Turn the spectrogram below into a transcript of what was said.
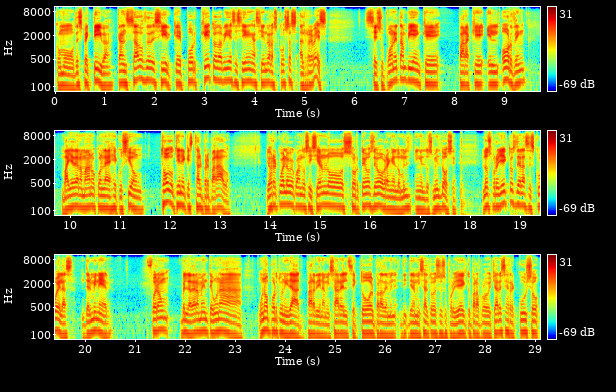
como despectiva, cansados de decir que por qué todavía se siguen haciendo las cosas al revés se supone también que para que el orden vaya de la mano con la ejecución, todo tiene que estar preparado. Yo recuerdo que cuando se hicieron los sorteos de obra en el, 2000 en el 2012, los proyectos de las escuelas del MINER fueron verdaderamente una, una oportunidad para dinamizar el sector, para dinamizar todos esos proyectos, para aprovechar ese recurso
